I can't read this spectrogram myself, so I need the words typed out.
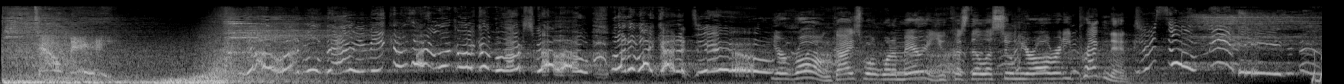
Tell me! You're wrong. Guys won't want to marry you because they'll assume you're already pregnant. You're so mean!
